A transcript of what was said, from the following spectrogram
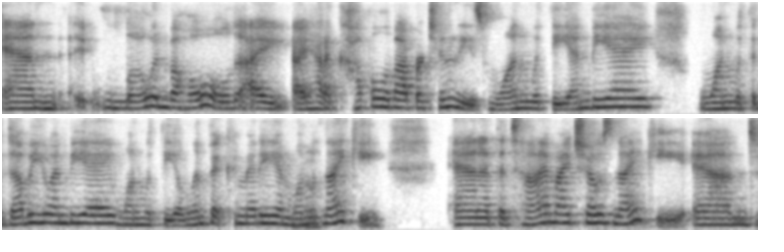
and lo and behold, I, I had a couple of opportunities one with the NBA, one with the WNBA, one with the Olympic Committee, and one mm-hmm. with Nike. And at the time, I chose Nike, and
